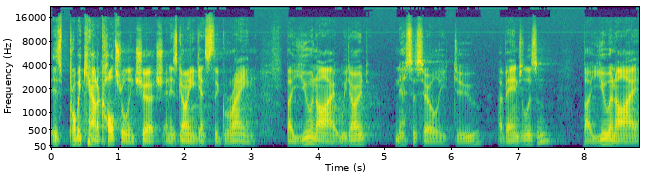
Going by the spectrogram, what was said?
is probably countercultural in church and is going against the grain. But you and I, we don't necessarily do evangelism, but you and I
